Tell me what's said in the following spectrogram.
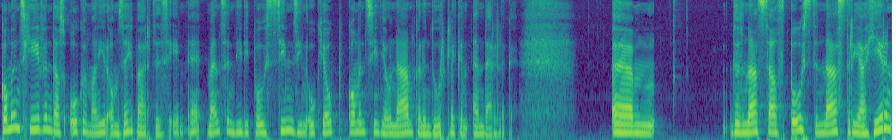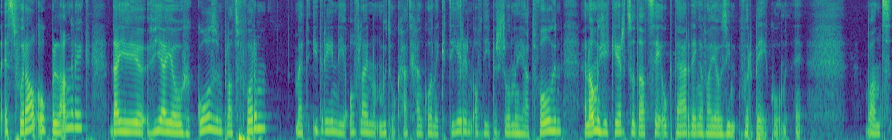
comments geven, dat is ook een manier om zichtbaar te zijn. Hè. Mensen die die post zien, zien ook jouw comments, zien jouw naam, kunnen doorklikken en dergelijke. Um, dus naast zelf posten, naast reageren, is het vooral ook belangrijk dat je via jouw gekozen platform met iedereen die je offline ontmoet ook gaat gaan connecteren of die personen gaat volgen. En omgekeerd, zodat zij ook daar dingen van jou zien voorbij komen. Hè. Want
